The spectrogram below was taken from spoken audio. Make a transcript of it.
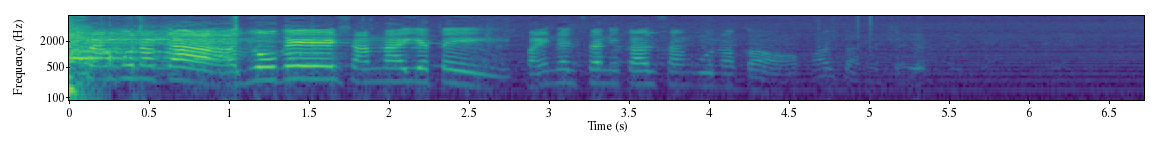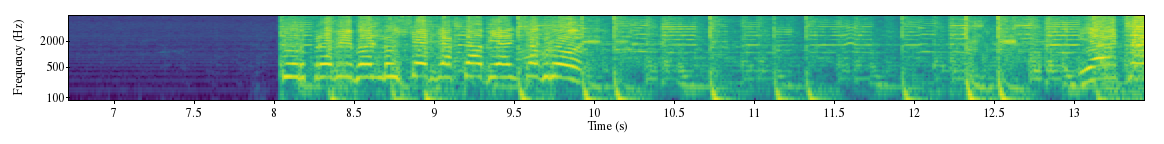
सांगू नका. योगेश अण्णा येते. फायनलचा निकाल सांगू नका. सूरप्रेमी बंडू शेठ जगताप यांच्याकडून. यांच्या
